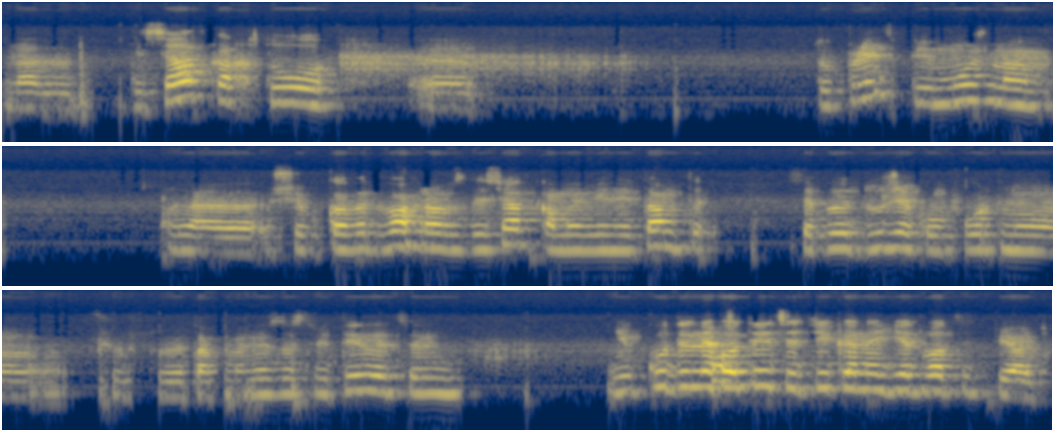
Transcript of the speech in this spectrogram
на десятках, то, е, то в принципі можна, е, щоб КВ-2 грав з десятками, він і там себе дуже комфортно чувствує. Так, мене засвітили, це нікуди не годиться, тільки не є 25.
